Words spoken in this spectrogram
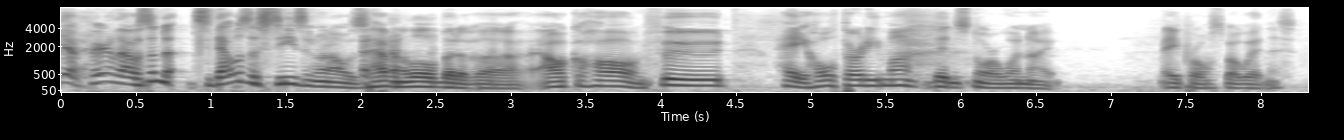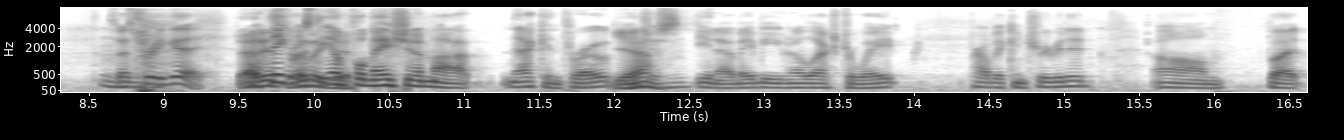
yeah. Apparently, I was in. The, see, that was a season when I was having a little bit of uh, alcohol and food. Hey, whole thirty month didn't snore one night. April is my witness. So that's pretty good. That I is think it was really the good. inflammation in my neck and throat. Yeah. and Just you know, maybe even a little extra weight probably contributed. Um, but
